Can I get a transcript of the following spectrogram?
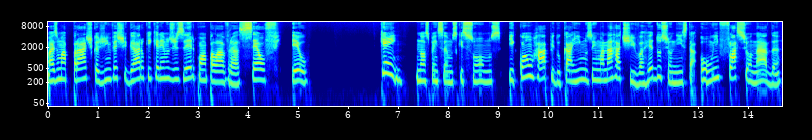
mas uma prática de investigar o que queremos dizer com a palavra self, eu quem nós pensamos que somos e quão rápido caímos em uma narrativa reducionista ou inflacionada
